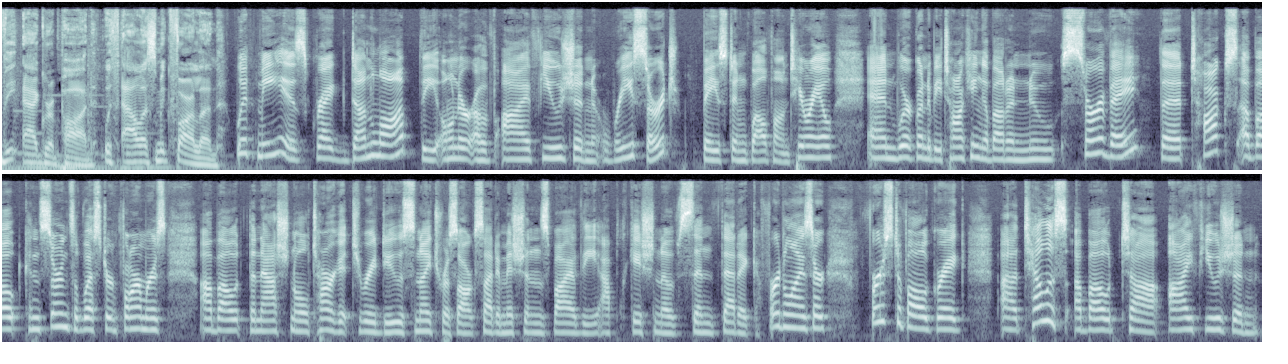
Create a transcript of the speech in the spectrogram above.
The AgriPod with Alice McFarland. With me is Greg Dunlop, the owner of iFusion Research based in Guelph, Ontario. And we're going to be talking about a new survey that talks about concerns of Western farmers about the national target to reduce nitrous oxide emissions by the application of synthetic fertilizer. First of all, Greg, uh, tell us about uh, iFusion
